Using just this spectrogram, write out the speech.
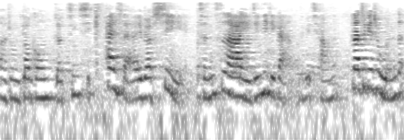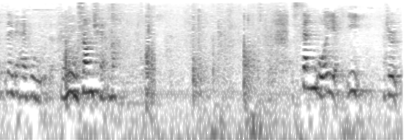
啊，这种雕工比较精细，看起来也比较细腻，层次啊以及立体感特别强的。那这边是文的，那边还是武的，文武双全嘛。《三国演义》就是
